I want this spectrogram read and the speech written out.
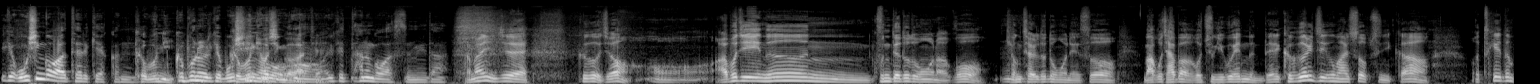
이게 오신 것 같아 이렇게 약간 그분이. 그분을 이렇게 모시고 그분이 오신 것 어, 같아. 이렇게 하는 것 같습니다. 다만 이제 그거죠. 어, 아버지는 군대도 동원하고 음. 경찰도 동원해서 마구 잡아가고 죽이고 했는데 그걸 지금 할 수 없으니까 어떻게든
